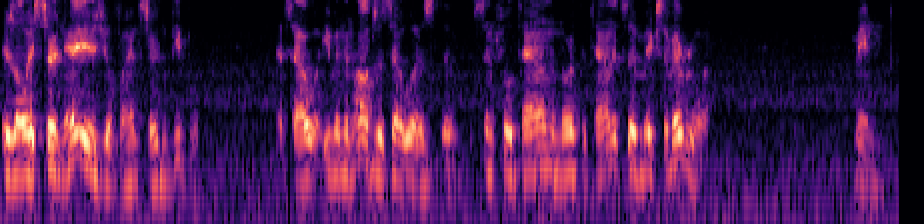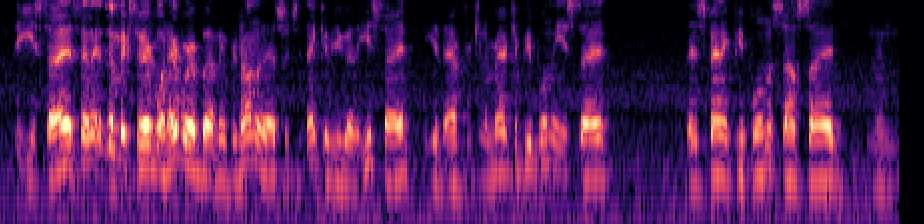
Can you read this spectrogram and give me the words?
there's always certain areas you'll find certain people. That's how even in hobbs that's how it was. The central town the north of town it's a mix of everyone. I mean the east side it's a, it's a mix of everyone everywhere but i mean predominantly that's what you think of you go to the east side you get the african american people on the east side the hispanic people on the south side and then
